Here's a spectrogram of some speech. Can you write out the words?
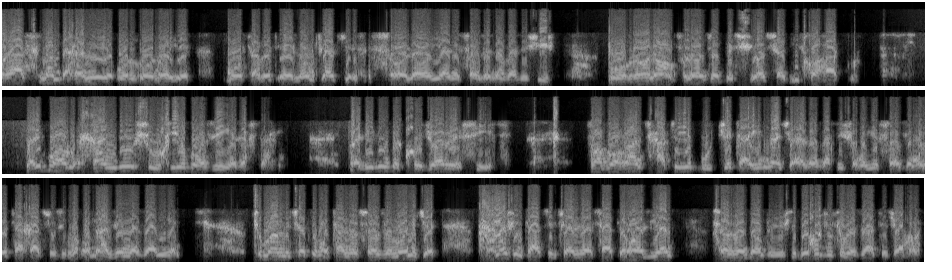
رسما به همه ارگانهای مرتبط اعلام کرد که سال یعنی سال 96 بحران آنفلانزا بسیار شدید خواهد بود. ولی با خنده و شوخی و بازی گرفتن و دیدیم به کجا رسید. و واقعا حتی یه بودجه تعیین نکردن. وقتی شما یه سازمان تخصصی واقعا من از این نظر میگم تو مملکت ما تنها سازمانی که همشون تحصیل کرده در سطح عالی سازمان دامپزشکی به خصوص وزارت جهاد.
